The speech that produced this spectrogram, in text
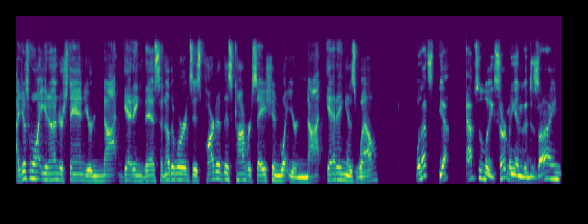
I just want you to understand you're not getting this? In other words, is part of this conversation what you're not getting as well? Well, that's yeah, absolutely. Certainly in the design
